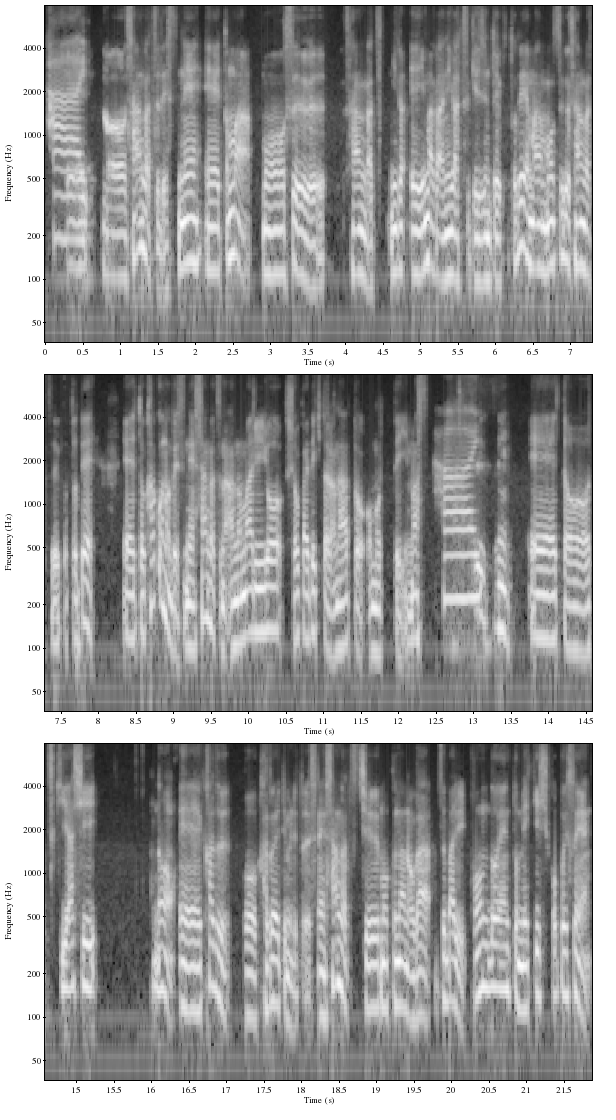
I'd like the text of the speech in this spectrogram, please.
はい。えー、と3月ですね。えっ、ー、と、まあ、もうすぐ3月、えー、今が2月下旬ということで、まあ、もうすぐ3月ということで、えっ、ー、と、過去のですね、3月のアノマリを紹介できたらなと思っています。はい。ね、えっ、と、月足の、えー、数を数えてみるとですね、3月注目なのが、ズバリ、ポンド円とメキシコペソ円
